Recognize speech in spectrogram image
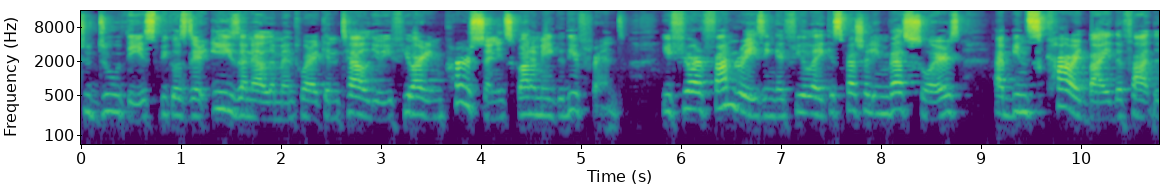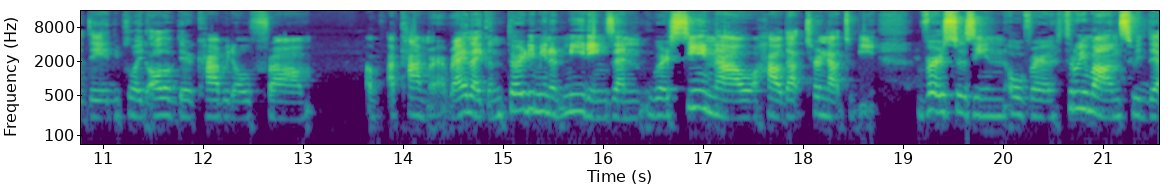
to do this because there is an element where I can tell you if you are in person, it's going to make the difference. If you are fundraising, I feel like especially investors have been scarred by the fact that they deployed all of their capital from a, a camera, right? Like in 30 minute meetings. And we're seeing now how that turned out to be versus in over three months with the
